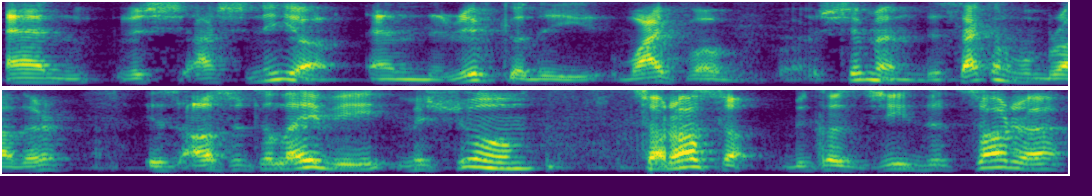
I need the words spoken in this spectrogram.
And Ashniya and Rivka, the wife of uh, Shimon, the second brother, is also to Levi, Mishum Tzorosa, because she's the Tzora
